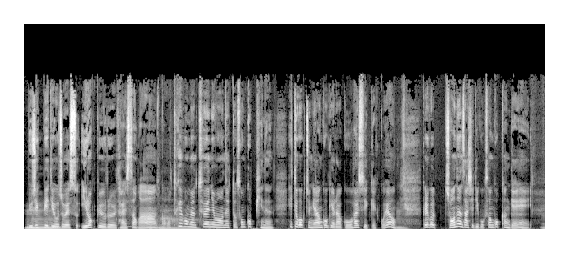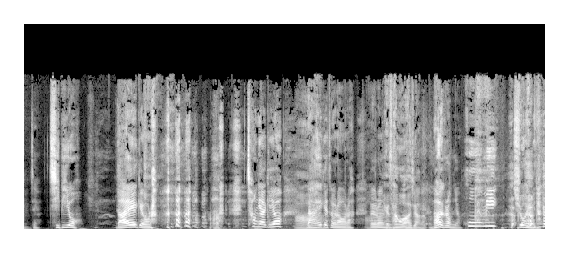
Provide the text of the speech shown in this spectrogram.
뮤직비디오 음. 조회수 1억 뷰를 달성한 그러니까 어떻게 보면 투애니원의 또 손꼽히는 히트곡 중에 한 곡이라고 할 수 있겠고요. 음. 그리고 저는 사실 이 곡 선곡한 게 음. 이제 집이여 나에게 오라 청약이여 아. 나에게 돌아오라 아, 이런 대상화하지 않았군요. 아 그럼요. 홈이 주어입니다.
